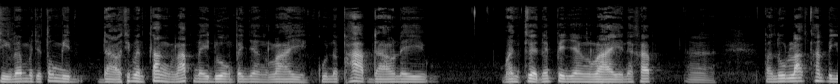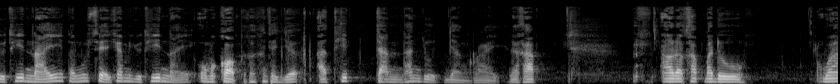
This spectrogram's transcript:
ริง ๆ แล้วมันจะต้องมีดาวที่มันตั้งรับในดวงเป็นอย่างไร คุณภาพดาวในวันเกิดนั้นเป็นอย่างไรนะครับอ่าตนุรักษ์ท่านไปอยู่ที่ไหนตนุเศษแค่มาอยู่ที่ไหน องค์ประกอบค่อนข้างจะเยอะอาทิตย์จันทร์ท่านอยู่อย่างไรนะครับ เอาละครับมาดูว่า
